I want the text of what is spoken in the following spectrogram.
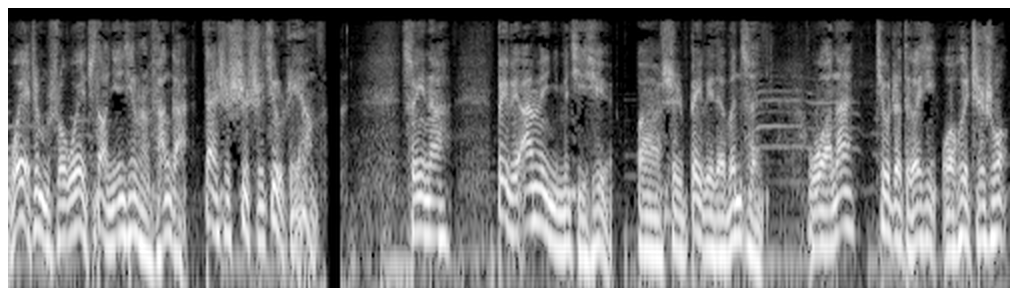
我也这么说，我也知道年轻人很反感，但是事实就是这样子。所以呢，贝贝安慰你们几句啊、是贝贝的温存。我呢就这德行，我会直说。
